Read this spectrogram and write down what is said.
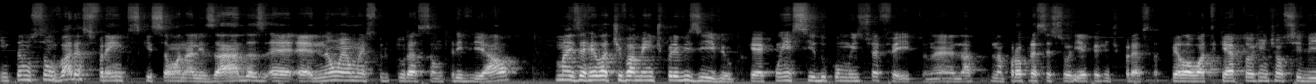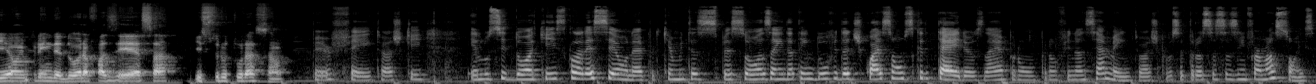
então, são várias frentes que são analisadas, é, é, não é uma estruturação trivial, mas é relativamente previsível, porque é conhecido como isso é feito. Né? Na, na própria assessoria que a gente presta pela Watt Capital, a gente auxilia o empreendedor a fazer essa estruturação. Perfeito, acho que elucidou aqui e esclareceu, né? Porque muitas pessoas ainda têm dúvida de quais são os critérios, né, para um, um financiamento. Eu acho que você trouxe essas informações.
